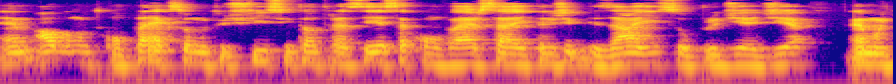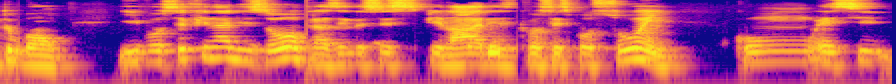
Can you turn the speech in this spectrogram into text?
é algo muito complexo, muito difícil, então trazer essa conversa e tangibilizar isso para o dia a dia é muito bom. E você finalizou trazendo esses pilares que vocês possuem com esse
